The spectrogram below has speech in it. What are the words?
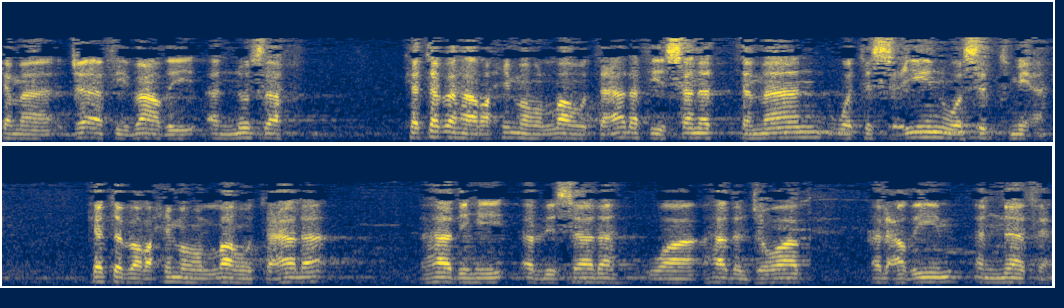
كما جاء في بعض النسخ كتبها رحمه الله تعالى في سنة ثمان وتسعين وستمائة. كتب رحمه الله تعالى هذه الرسالة وهذا الجواب العظيم النافع.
